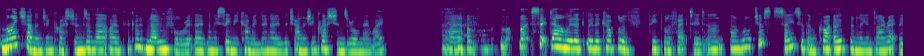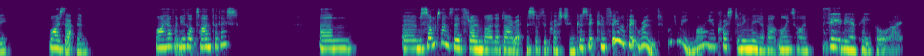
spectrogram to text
My challenging questions, and they're, they're, kind of known for it. They, when they see me coming, they know the challenging questions are on their way. Uh, I might sit down with a, with a couple of people affected, and I will just say to them quite openly and directly, "Why is that then? Why haven't you got time for this?" And um, sometimes they're thrown by the directness of the question because it can feel a bit rude. What do you mean? Why are you questioning me about my time? Senior people, right?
